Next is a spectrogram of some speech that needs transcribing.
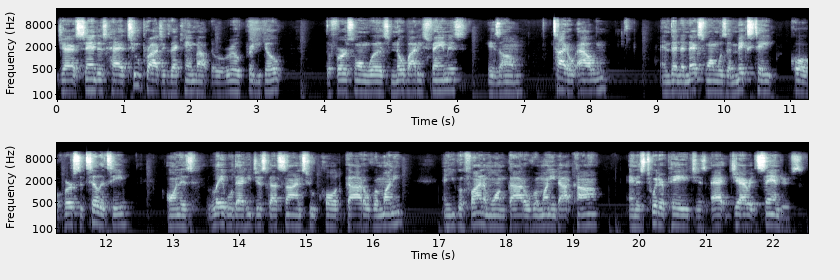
Jered Sanders had two projects that came out that were real pretty dope. The first one was Nobody's Famous, his um titled album. And then the next one was a mixtape called Versatility on his label that he just got signed to called God Over Money. And you can find him on godovermoney.com. And his Twitter page is at Jered Sanders.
